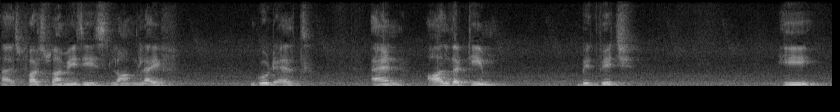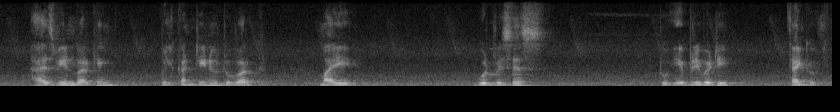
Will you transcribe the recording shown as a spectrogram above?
as for Swamiji's long life, good health, and all the team with which he has been working, will continue to work. My good wishes to everybody. Thank you.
